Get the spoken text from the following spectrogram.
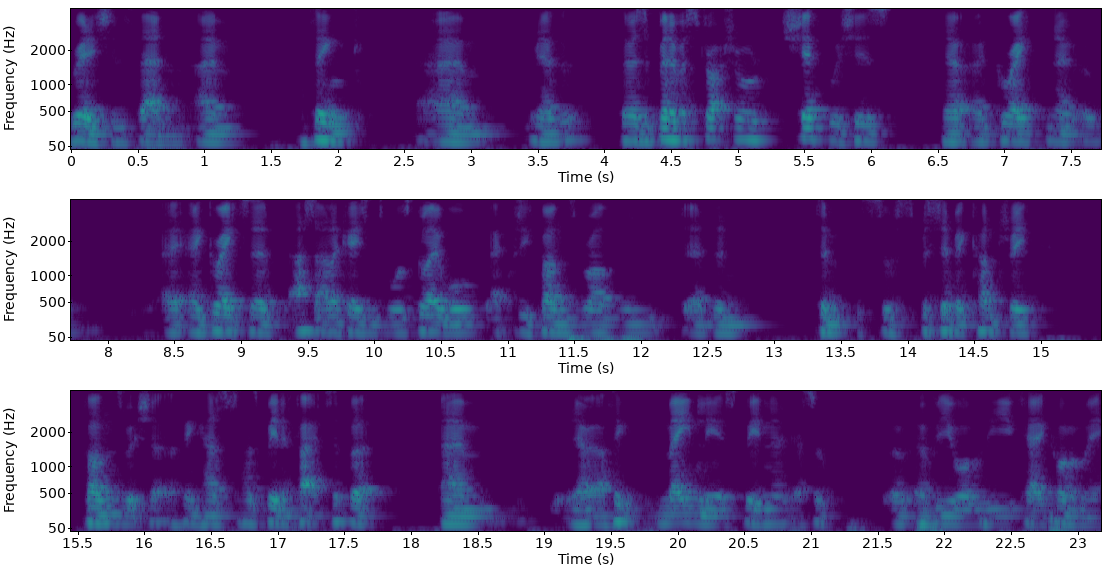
really since then. Um, I think um, you know there's a bit of a structural shift, which is you know, a great, you know, a, a, greater asset allocation towards global equity funds rather than uh, than, than sort of specific country funds, which I think has has been a factor. But um, you know, I think mainly it's been a, a sort of a, view on the UK economy,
